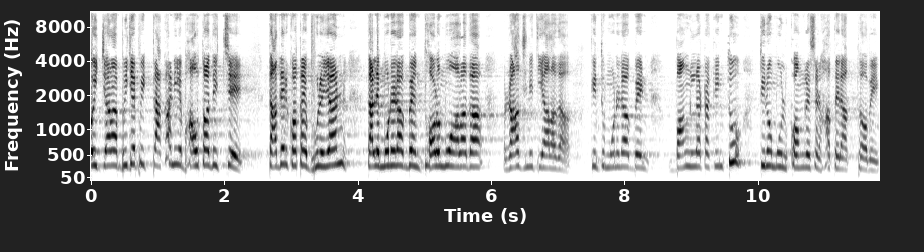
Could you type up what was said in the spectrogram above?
ওই যারা বিজেপির টাকা নিয়ে ভাওতা দিচ্ছে, তাদের কথায় ভুলে যান, তাহলে মনে রাখবেন ধর্ম আলাদা, রাজনীতি আলাদা। কিন্তু মনে রাখবেন বাংলাটা কিন্তু তৃণমূল কংগ্রেসের হাতে রাখতে হবে।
